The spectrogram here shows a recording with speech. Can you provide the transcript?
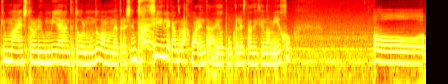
que un maestro le humilla delante de todo el mundo, vamos, me presento así y le canto las 40. Digo, ¿tú qué le estás diciendo a mi hijo? O,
